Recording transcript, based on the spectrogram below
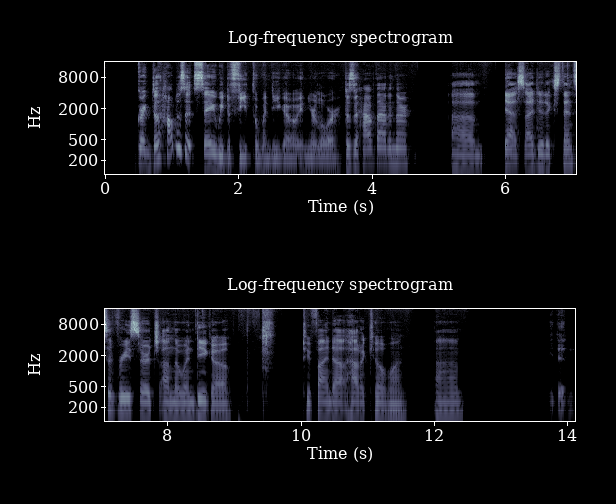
Greg, do, how does it say we defeat the Wendigo in your lore? Does it have that in there? Um, yes, I did extensive research on the Wendigo to find out how to kill one. Um, He didn't.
